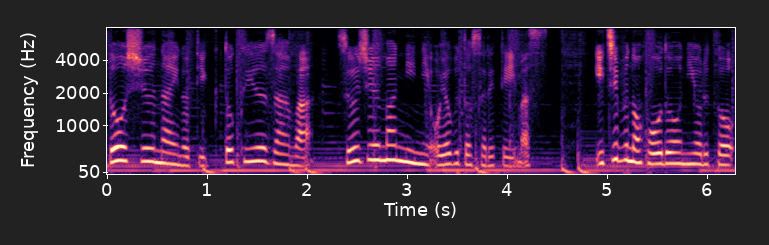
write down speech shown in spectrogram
同州内の TikTok ユーザーは数十万人に及ぶとされています。一部の報道によると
